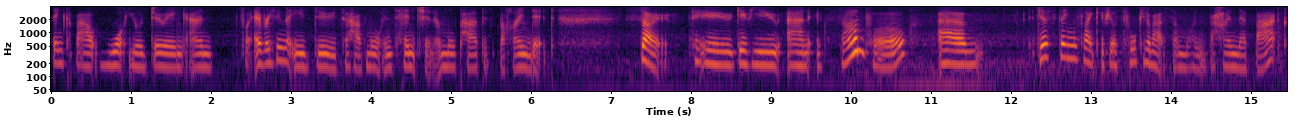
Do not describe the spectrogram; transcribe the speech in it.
think about what you're doing and for everything that you do to have more intention and more purpose behind it. So, to give you an example, um, just things like if you're talking about someone behind their back,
